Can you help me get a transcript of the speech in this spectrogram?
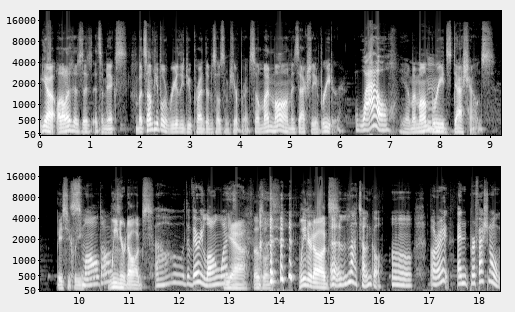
Yeah, a lot of it is it's it's a mix. But some people really do pride themselves in purebred. So my mom is actually a breeder. Wow. Yeah, my mom hmm. breeds dachshunds, basically Small dogs? wiener dogs. Oh, the very long ones? Yeah, those ones. wiener dogs. Uh, 腊肠狗. Oh, all right. And professional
